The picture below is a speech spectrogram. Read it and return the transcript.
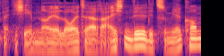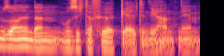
wenn ich eben neue Leute erreichen will, die zu mir kommen sollen, dann muss ich dafür Geld in die Hand nehmen.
